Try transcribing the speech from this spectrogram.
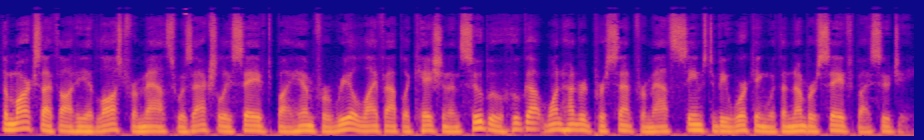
The marks I thought he had lost for maths was actually saved by him for real life application, and Subu, who got 100% for maths, seems to be working with the numbers saved by Suji.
